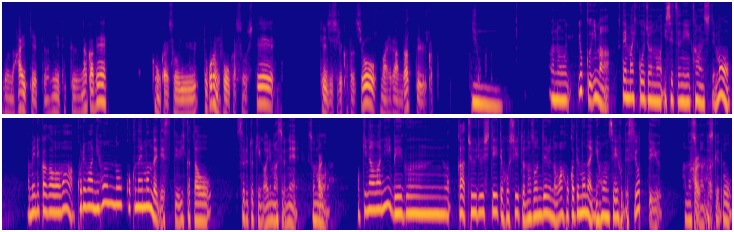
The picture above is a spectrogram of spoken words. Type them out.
いろんな背景っていうのが見えてくる中で、今回そういうところにフォーカスをして、提示する形を、まあ、選んだっていう形でしょうか？うんあの、よく今、普天間飛行場の移設に関しても、アメリカ側は、これは日本の国内問題ですっていう言い方をする時がありますよね。その、はい沖縄に米軍が駐留していてほしいと望んでいるのは他でもない日本政府ですよっていう話なんですけど、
